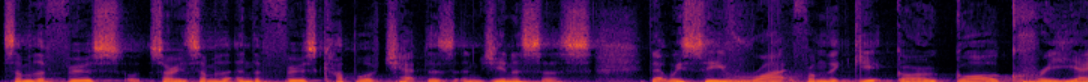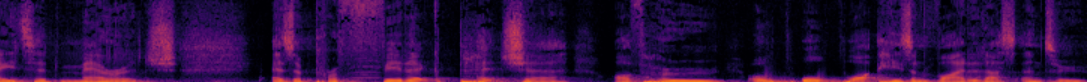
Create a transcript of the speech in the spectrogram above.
some of the first, sorry, some of the in the first couple of chapters in Genesis, that we see right from the get go, God created marriage as a prophetic picture of who or, or what he's invited us into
